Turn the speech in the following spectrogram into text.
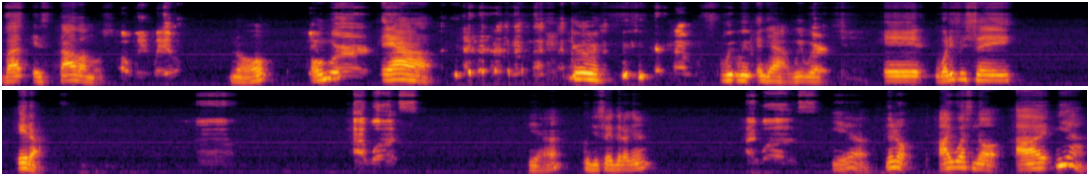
But estábamos. oh, we will. No. We Almost. were. Yeah. Good. We, we, yeah, we were. Eh, what if we say era? Uh, I was. Yeah. Could you say that again? I was. Yeah. No, no. I was not. I. Yeah.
